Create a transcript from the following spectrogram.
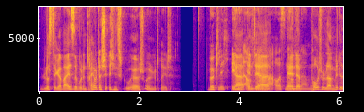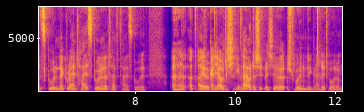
Lustigerweise wurde in drei unterschiedlichen Schu äh, Schulen gedreht. Wirklich? Innenaufnahme, ja, in der, Außenaufnahme? In der Potula Middle School, in der Grand High School und in der Taft High School. Uh äh, drei, drei, drei, unterschiedliche Schulen, in denen gedreht uh wurde.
